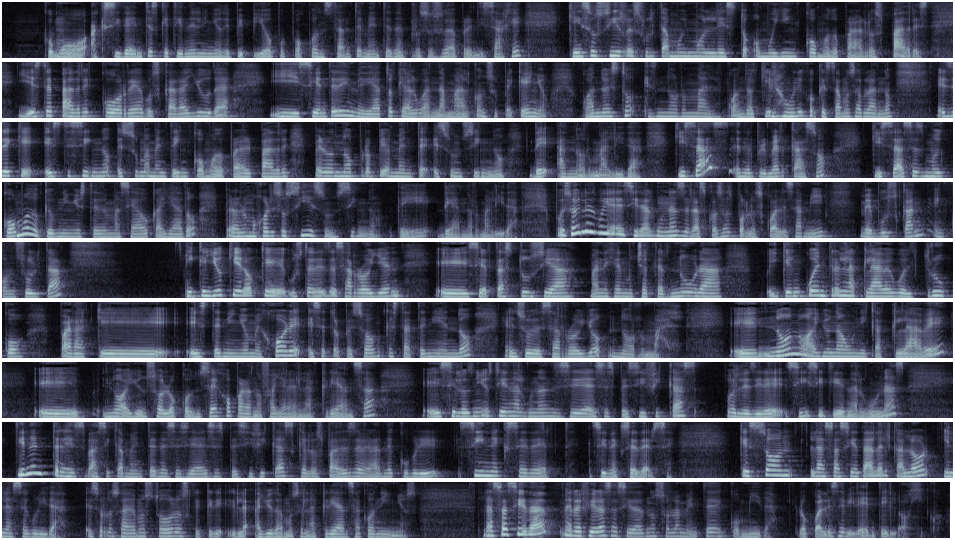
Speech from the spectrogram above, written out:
como accidentes que tiene el niño de pipí o popó constantemente en el proceso de aprendizaje, que eso sí resulta muy molesto o muy incómodo para los padres. Y este padre corre a buscar ayuda y siente de inmediato que algo anda mal con su pequeño, cuando esto es normal, cuando aquí lo único que estamos hablando es de que este signo es sumamente incómodo para el padre, pero no propiamente es un signo de anormalidad. Quizás en el primer caso Quizás es muy cómodo que un niño esté demasiado callado, pero a lo mejor eso sí es un signo de, anormalidad. Pues hoy les voy a decir algunas de las cosas por las cuales a mí me buscan en consulta y que yo quiero que ustedes desarrollen eh, cierta astucia, manejen mucha ternura y que encuentren la clave o el truco para que este niño mejore ese tropezón que está teniendo en su desarrollo normal. Eh, no, no hay una única clave. Eh, no hay un solo consejo para no fallar en la crianza. Eh, si los niños tienen algunas necesidades específicas, pues les diré, sí, sí tienen algunas. Tienen tres básicamente necesidades específicas que los padres deberán de cubrir sin, excederte, sin excederse, que son la saciedad, el calor y la seguridad. Eso lo sabemos todos los que ayudamos en la crianza con niños. La saciedad me refiero a saciedad no solamente de comida, lo cual es evidente y lógico.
